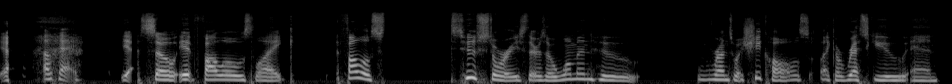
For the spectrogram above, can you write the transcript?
Yeah. Okay. Yeah, so it follows like it follows two stories. There's a woman who runs what she calls like a rescue and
